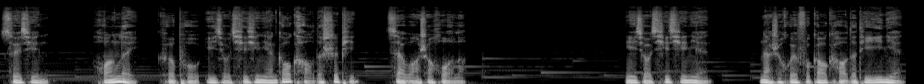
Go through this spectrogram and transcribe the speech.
最近，黄磊科普一九七七年高考的视频在网上火了。一九七七年，那是恢复高考的第一年，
